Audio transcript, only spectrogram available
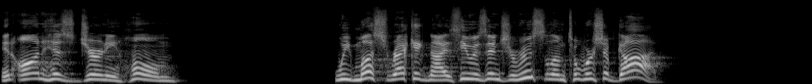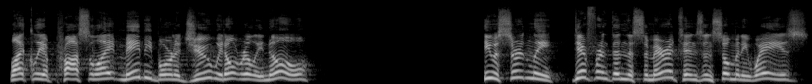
And on his journey home, we must recognize he was in Jerusalem to worship God. Likely a proselyte, maybe born a Jew, we don't really know. He was certainly different than the Samaritans in so many ways.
